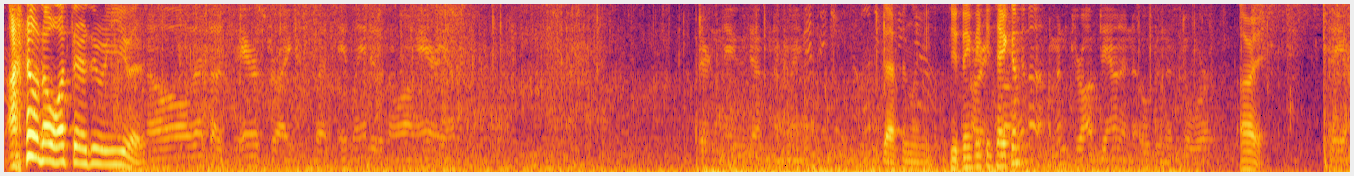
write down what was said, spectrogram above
I don't know what they're doing either. No, an airstrike, but it landed in the wrong area. They're new, definitely. Definitely. Do you think we Alright, can so take I'm him? I'm gonna drop down and open this door. Alright. Stay up.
